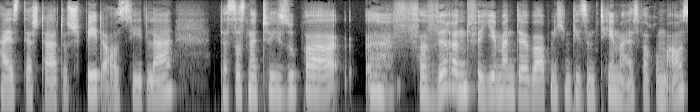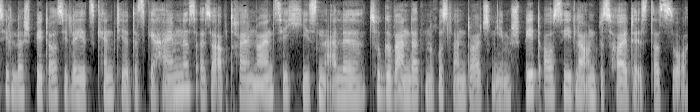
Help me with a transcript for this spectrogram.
heißt der Status Spätaussiedler. Das ist natürlich super äh, verwirrend für jemanden, der überhaupt nicht in diesem Thema ist. Warum Aussiedler, Spätaussiedler? Jetzt kennt ihr das Geheimnis. Also ab 93 hießen alle zugewanderten Russlanddeutschen eben Spätaussiedler und bis heute ist das so.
